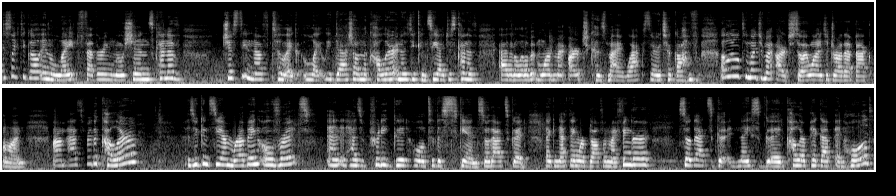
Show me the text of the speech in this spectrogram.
Just like to go in light feathering motions, kind of just enough to like lightly dash on the color and as you can see I just kind of added a little bit more of my arch because my waxer took off a little too much of my arch so I wanted to draw that back on. Um, as for the color, as you can see I'm rubbing over it and it has a pretty good hold to the skin so that's good. Like nothing rubbed off on my finger so that's good. Nice good color pickup and hold.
